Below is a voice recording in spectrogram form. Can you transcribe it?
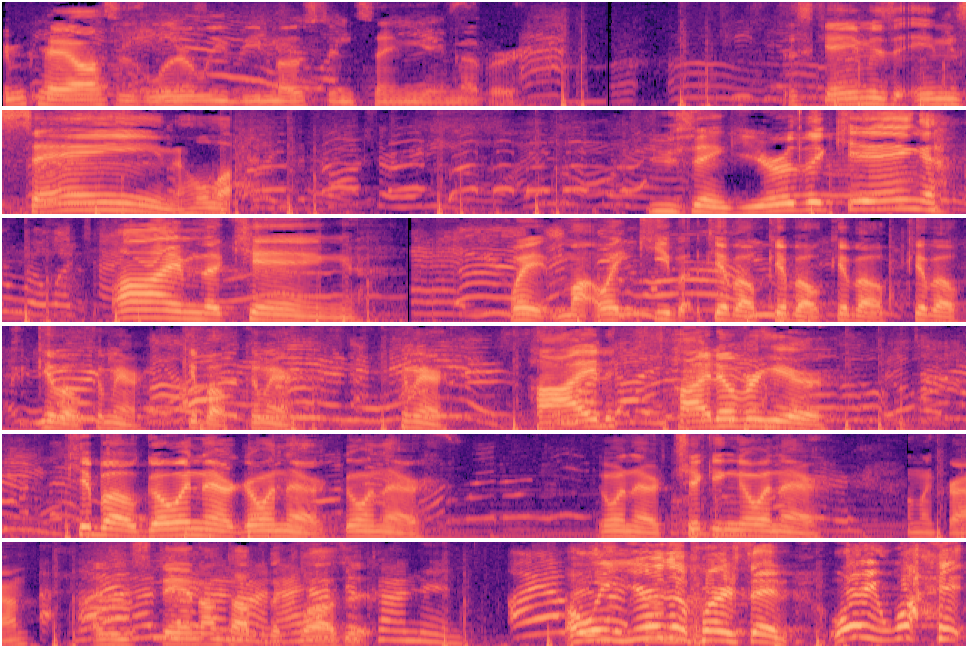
Extreme Chaos is literally the most insane game ever. This game is insane. Hold on. You think you're the king? I'm the king. Wait, ma wait, Kibo, Kibo, Kibo, Kibo, Kibbo, Kibbo, come here. Kibo, come here. Come here. Hide, hide over here. Kibo, go in there, go in there, go in there. Go in there. Chicken, go in there. On the ground. And then stand on top of the closet. Oh wait, you're the person. Wait, what?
